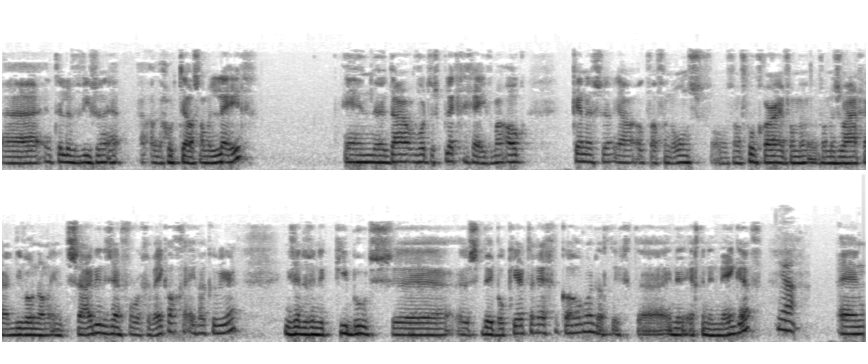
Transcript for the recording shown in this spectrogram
eh en Tel Aviv, eh, de hotels allemaal leeg. En eh, daar wordt dus plek gegeven. Maar ook kennissen, ja, ook wel van ons, van, van vroeger en van mijn, van mijn zwager, die wonen dan in het zuiden. Die zijn vorige week al geëvacueerd. Die zijn dus in de kibbutz Sde terechtgekomen. Dat ligt in de, echt in de Negev. Ja. En,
